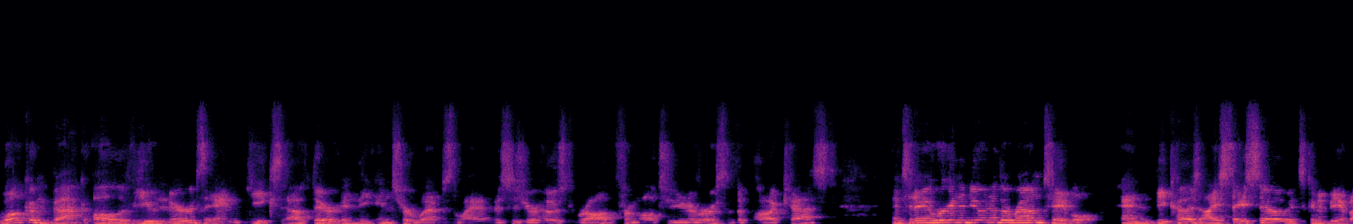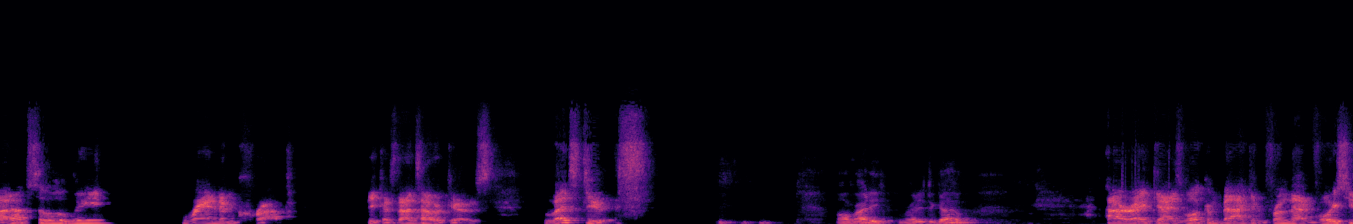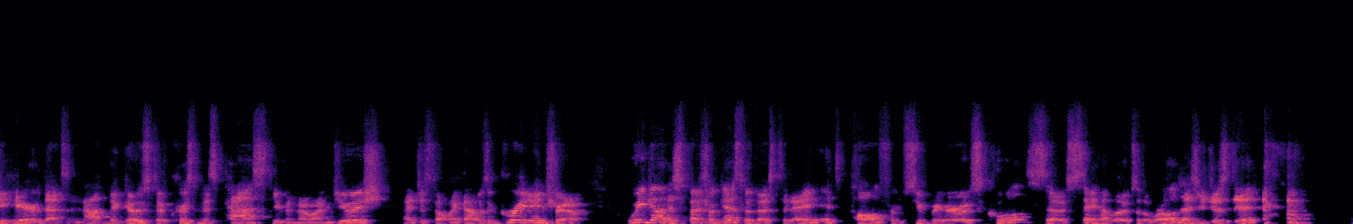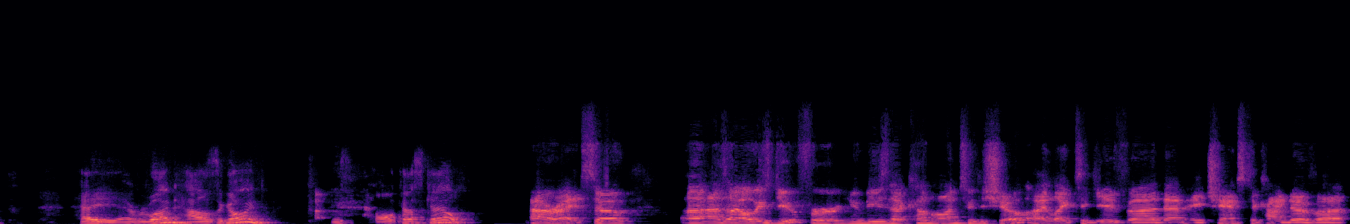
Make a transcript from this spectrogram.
Welcome back, all of you nerds and geeks out there in the interwebs land. This is your host, Rob from Alter Universe of the podcast. And today we're going to do another roundtable. And because I say so, it's going to be about absolutely random crap. Because that's how it goes. Let's do this. Alrighty, ready to go. All right, guys, welcome back. And from that voice you hear, that's not the ghost of Christmas past, even though I'm Jewish. I just felt like that was a great intro. We got a special guest with us today. It's Paul from Superheroes Cool. So say hello to the world as you just did. hey, everyone, how's it going? This is Paul Cascale. All right, so uh, as I always do for newbies that come onto the show, I like to give uh, them a chance to kind of uh,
